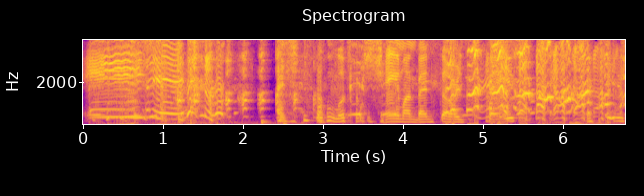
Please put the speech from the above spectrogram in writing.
Asian. It's just the look of shame on Ben Stiller's face. He's-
